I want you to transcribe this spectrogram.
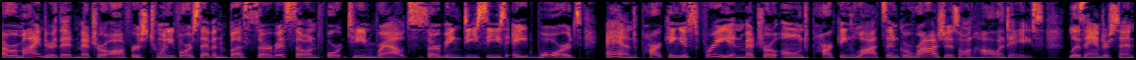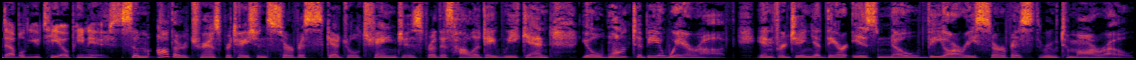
A reminder that Metro offers 24-7 bus service on 14 routes serving DC's eight wards, and parking is free in Metro owned parking lots and garages on holidays. Liz Anderson, WTOP News. Some other transportation service schedule changes for this holiday weekend you'll want to be aware of. In Virginia, there is no VRE service through tomorrow.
